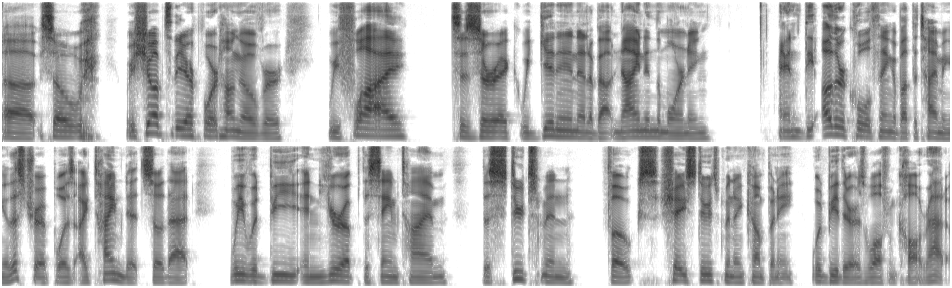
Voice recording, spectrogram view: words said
Uh, so we show up to the airport hungover. We fly to Zurich. We get in at about nine in the morning. And the other cool thing about the timing of this trip was I timed it so that we would be in Europe the same time the Stutzman folks, Shay Stutzman and company, would be there as well from Colorado.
